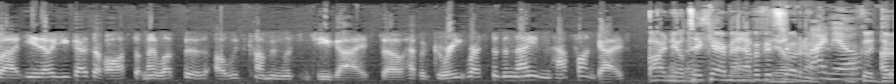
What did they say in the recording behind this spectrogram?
But you know, you guys are awesome. I love to always come and listen to you guys. So have a great rest of the night and have fun, guys. All right, Neal. Take care, man. Have a good Thanks, show tonight. Bye, Neal. good dude.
